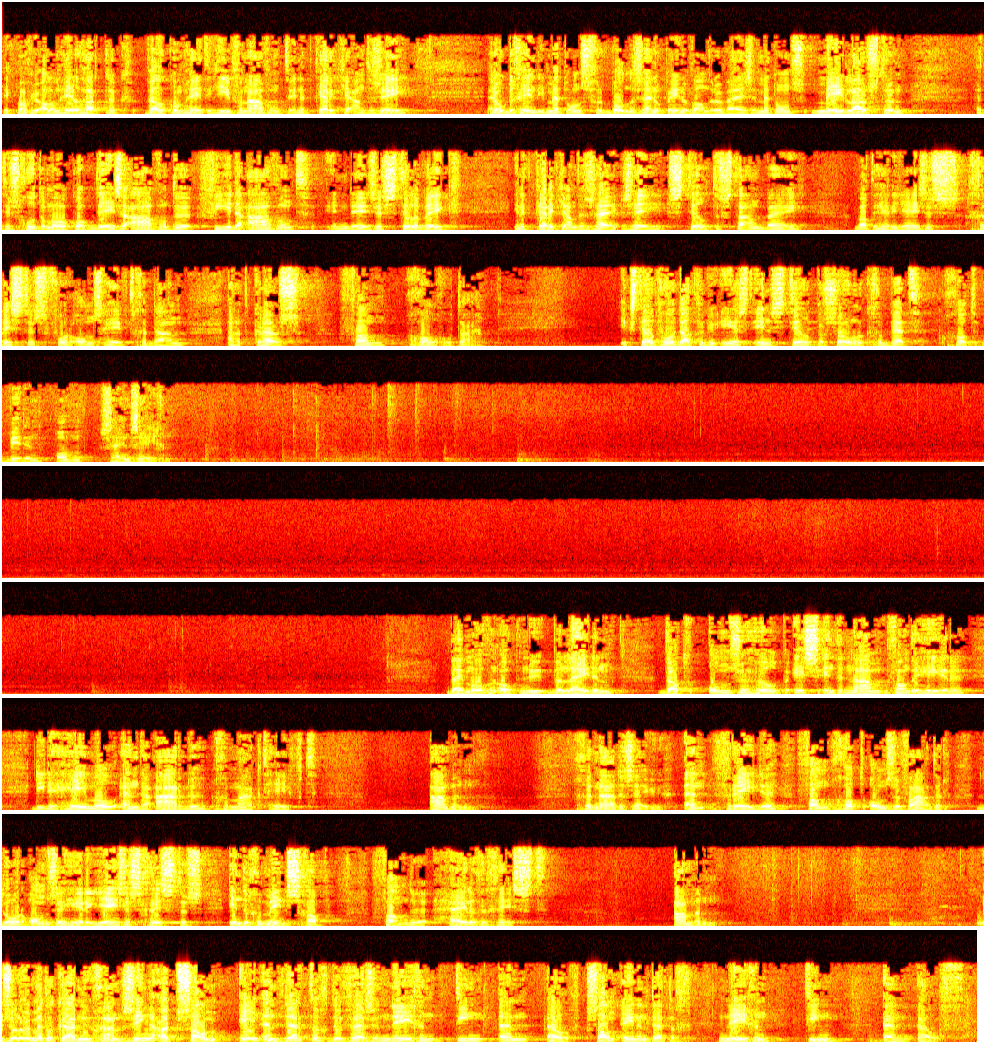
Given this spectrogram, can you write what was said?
Ik mag u allen heel hartelijk welkom heten hier vanavond in het kerkje aan de zee. En ook degenen die met ons verbonden zijn op een of andere wijze, met ons meeluisteren. Het is goed om ook op deze avond, de vierde avond in deze stille week, in het kerkje aan de zee stil te staan bij wat de Heer Jezus Christus voor ons heeft gedaan aan het kruis van Golgotha. Ik stel voor dat we nu eerst in stil persoonlijk gebed God bidden om zijn zegen. Wij mogen ook nu beleiden dat onze hulp is in de naam van de Heere, die de hemel en de aarde gemaakt heeft. Amen. Genade zij u en vrede van God onze Vader door onze Heere Jezus Christus in de gemeenschap van de Heilige Geest. Amen. Zullen we met elkaar nu gaan zingen uit Psalm 31, de versen 9, 10 en 11. Psalm 31, 9, 10 en 11.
